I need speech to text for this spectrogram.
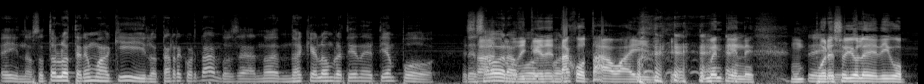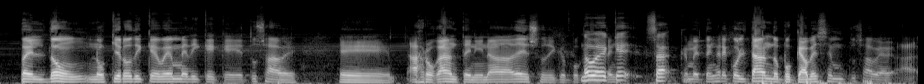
Ey, nosotros lo tenemos aquí y lo están recordando. O sea, no, no es que el hombre tiene tiempo de Exacto, sobra. de por- que por- está acotado ahí. que- ¿Tú me entiendes? Sí. Por eso yo le digo, perdón, no quiero de que verme de que, que tú sabes, eh, arrogante ni nada de eso. De que porque No, me es que... o sea, que me estén recortando porque a veces, tú sabes, a-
